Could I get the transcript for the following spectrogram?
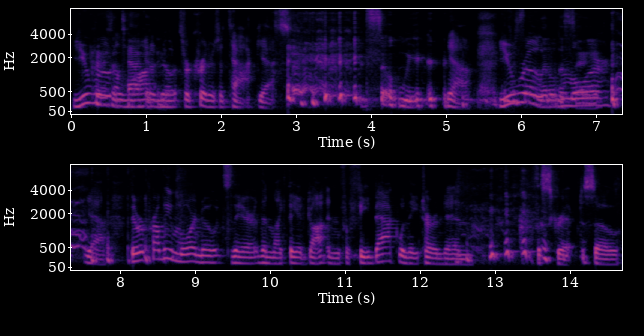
You Critters wrote a lot of notes for Critters Attack. Yes. it's so weird. Yeah, you wrote so more. yeah, there were probably more notes there than like they had gotten for feedback when they turned in the script. So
